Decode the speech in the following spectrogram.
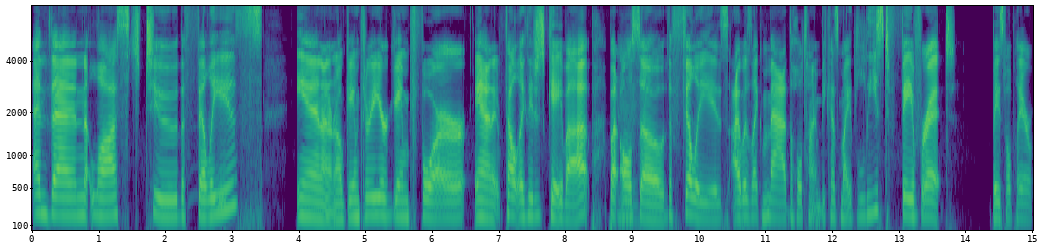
and then lost to the Phillies in I don't know game three or game four, and it felt like they just gave up. But mm-hmm. also the Phillies, I was like mad the whole time because my least favorite baseball player of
